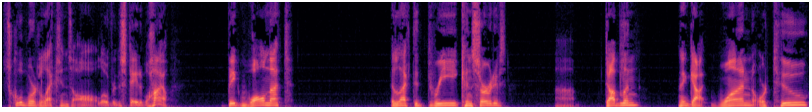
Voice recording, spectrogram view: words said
School board elections all over the state of Ohio. Big Walnut elected three conservatives. Uh, Dublin, I think, got one or two.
